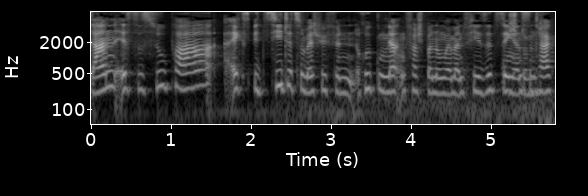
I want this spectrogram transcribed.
dann ist es super explizite, zum Beispiel für Rücken-Nackenverspannung, wenn man viel sitzt den ganzen Tag,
